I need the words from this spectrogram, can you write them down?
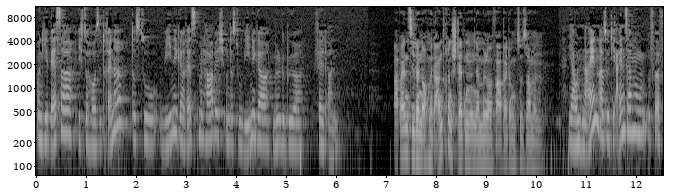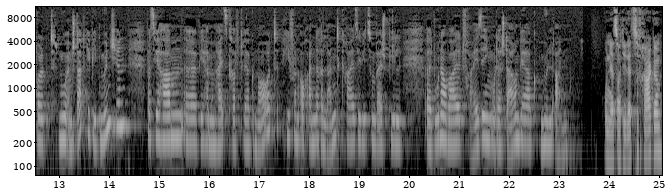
Und je besser ich zu Hause trenne, desto weniger Restmüll habe ich und desto weniger Müllgebühr fällt an. Arbeiten Sie dann auch mit anderen Städten in der Müllaufarbeitung zusammen? Ja und nein. Also die Einsammlung erfolgt nur im Stadtgebiet München. Was wir haben, äh, wir haben im Heizkraftwerk Nord, liefern auch andere Landkreise wie zum Beispiel äh, Donauwald, Freising oder Starnberg Müll an. Und jetzt noch die letzte Frage.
